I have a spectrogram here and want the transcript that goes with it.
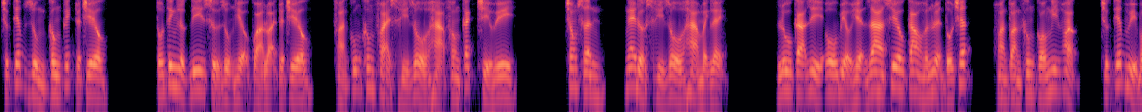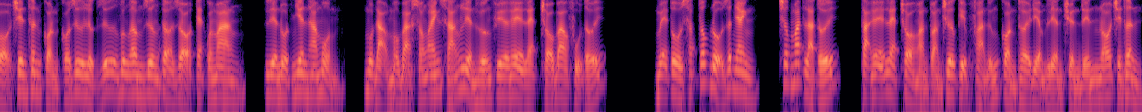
Trực tiếp dùng công kích tuyệt chiêu. Tốn tinh lực đi sử dụng hiệu quả loại tuyệt chiêu phản cũng không phải skizo hạ phong cách chỉ huy. Trong sân nghe được skizo hạ mệnh lệnh Luka Dio biểu hiện ra siêu cao huấn luyện tố chất, hoàn toàn không có nghi hoặc, trực tiếp hủy bỏ trên thân còn có dư lực giữ vững âm dương tợ dọ tẹt qua mang, liền đột nhiên há mồm, một đạo màu bạc sóng ánh sáng liền hướng phía hệ lẹt trò bao phủ tới. Mẹ tổ sắp tốc độ rất nhanh, trước mắt là tới, tại hệ lẹt trò hoàn toàn chưa kịp phản ứng còn thời điểm liền chuyển đến nó trên thân.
